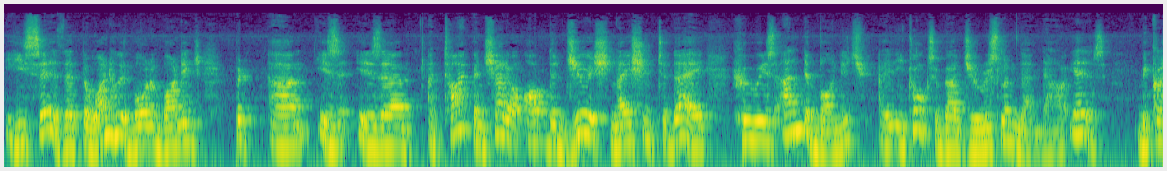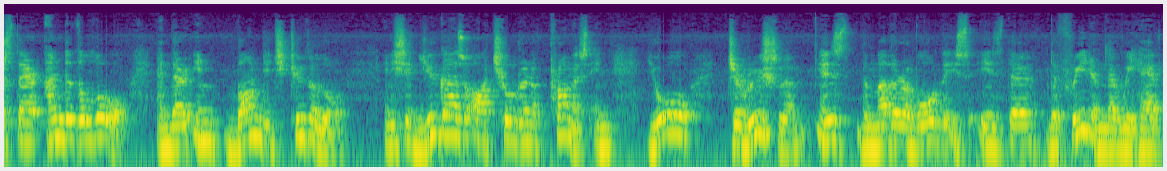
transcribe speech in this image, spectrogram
he says that the one who was born of bondage but um, is, is a, a, type and shadow of the Jewish nation today who is under bondage. He talks about Jerusalem that now is because they're under the law and they're in bondage to the law. And he said, You guys are children of promise, and your Jerusalem is the mother of all this, is the, the freedom that we have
